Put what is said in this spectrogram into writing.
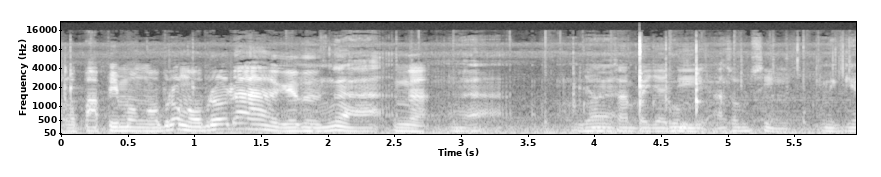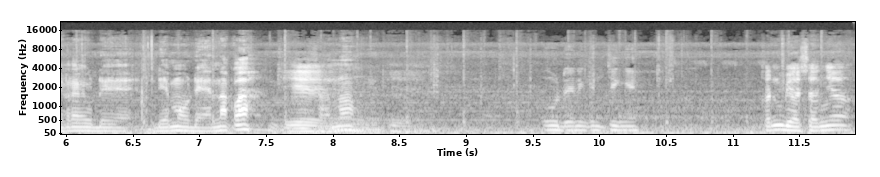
kalau papi mau ngobrol ngobrol dah gitu. Enggak. Enggak. Enggak. Jangan gue sampai jadi asumsi. mikirnya udah dia mah udah enak lah. Iya Sana. Iya. Udah nih kencingnya. kan biasanya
